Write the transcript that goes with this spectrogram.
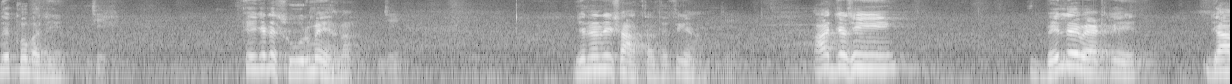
ਦੇਖੋ ਭਾਜੀ। ਜੀ। ਇਹ ਜਿਹੜੇ ਸੂਰਮੇ ਆ ਨਾ ਜੀ। ਜਿਨ੍ਹਾਂ ਨੇ ਸ਼ਹਾਦਤਾਂ ਦਿੱਤੀਆਂ। ਅੱਜ ਅਸੀਂ ਵਿਹਲੇ ਬੈਠ ਕੇ ਜਾਂ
